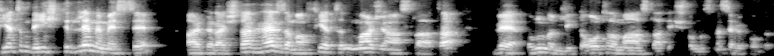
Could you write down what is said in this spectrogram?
Fiyatın değiştirilememesi arkadaşlar her zaman fiyatın marjinal hasılata ve onunla birlikte ortalama hasılata eşit olmasına sebep oluyor.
